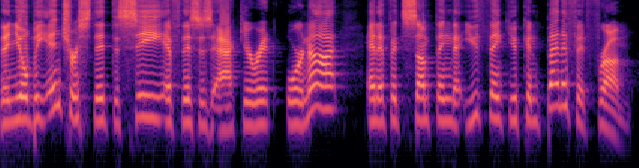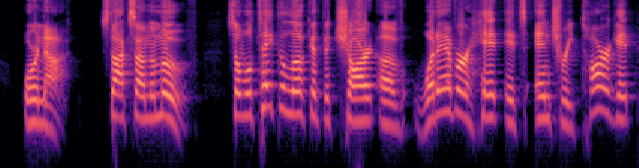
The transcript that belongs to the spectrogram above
then you'll be interested to see if this is accurate or not, and if it's something that you think you can benefit from or not. Stocks on the move. So we'll take a look at the chart of whatever hit its entry target.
